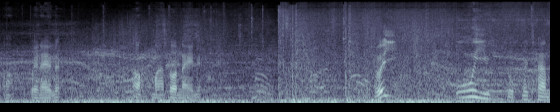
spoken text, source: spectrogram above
เอาไปไหนแล้วเอามาตอนไหนเนี่ยเฮ้ย อุ้ยหลบไม่ทัน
